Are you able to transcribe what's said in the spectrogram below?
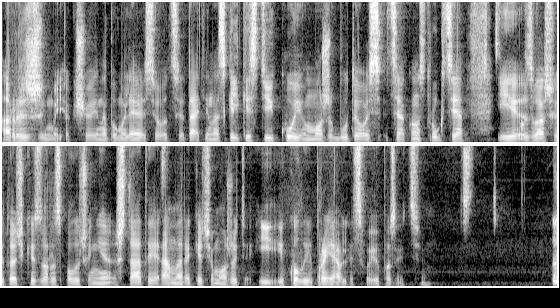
режиму. Якщо я не помиляюся у цитаті, наскільки стійкою може бути ось ця конструкція, і з вашої точки зору, Сполучені Штати Америки чи можуть і, і коли проявлять свою позицію? Е,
